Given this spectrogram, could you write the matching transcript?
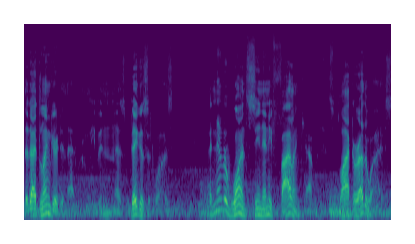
that I'd lingered in that room, even as big as it was, I'd never once seen any filing cabinets, black or otherwise.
